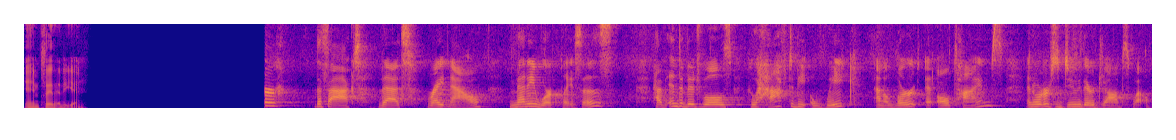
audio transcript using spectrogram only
and play that again. The fact that right now, many workplaces have individuals who have to be awake and alert at all times in order to do their jobs well.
